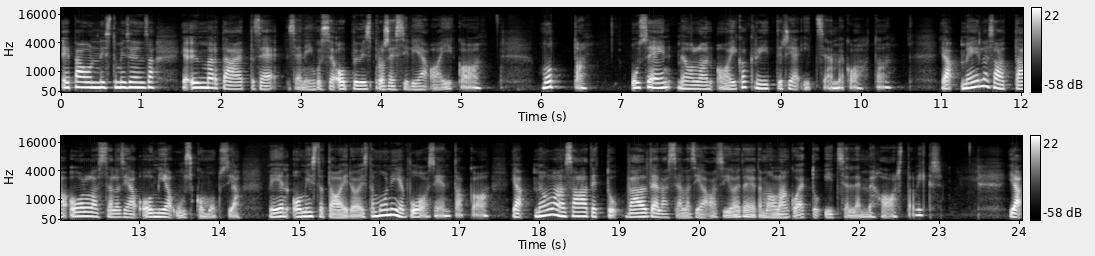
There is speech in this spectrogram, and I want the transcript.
epäonnistumisensa ja ymmärtää, että se, se, niin kuin se oppimisprosessi vie aikaa. Mutta usein me ollaan aika kriittisiä itseämme kohtaan. Ja meillä saattaa olla sellaisia omia uskomuksia meidän omista taidoista monien vuosien takaa. Ja me ollaan saatettu vältellä sellaisia asioita, joita me ollaan koettu itsellemme haastaviksi. Ja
